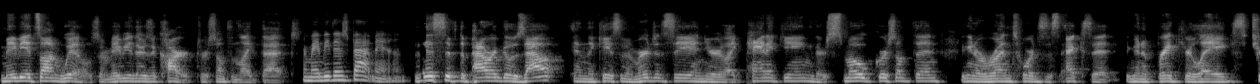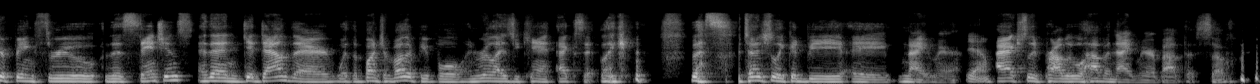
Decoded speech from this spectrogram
maybe it's on wheels, or maybe there's a cart or something like that. Or maybe there's Batman. This, if the power goes out in the case of emergency and you're like panicking, there's smoke or something, you're going to run towards this exit. You're going to break your legs, tripping through the stanchions, and then get down there with a bunch of other people and realize you can't exit. Like that's potentially could be a nightmare. Yeah. I actually probably will have a nightmare about this. So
